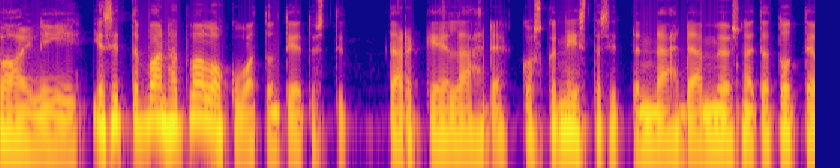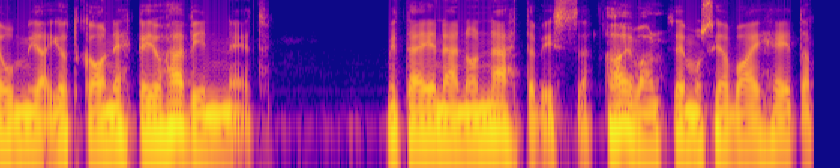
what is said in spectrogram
Vai niin. Ja sitten vanhat valokuvat on tietysti tärkeä lähde, koska niistä sitten nähdään myös näitä toteumia, jotka on ehkä jo hävinneet, mitä ei enää ole nähtävissä. Aivan. Semmoisia vaiheita.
